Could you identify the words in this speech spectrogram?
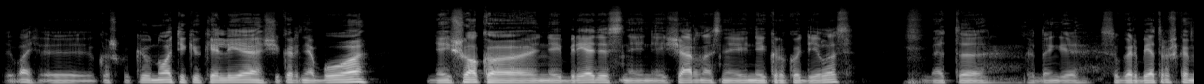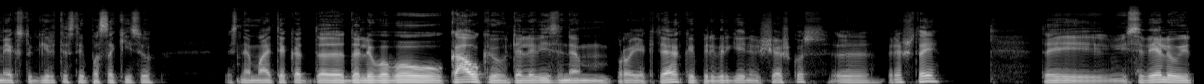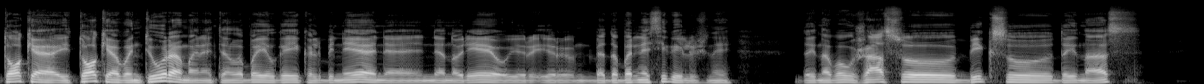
Tai va, e, kažkokių nuotikių kelyje šį kartą nebuvo. Nei šoko, nei brėdis, nei, nei šernas, nei, nei krokodilas. Bet e, kadangi su garbėtraška mėgstu girtis, tai pasakysiu, kas nematė, kad e, dalyvavau kaukių televiziniam projekte, kaip ir Virginijus Šeškus prieš tai. Tai įsivėliau į tokią, į tokią avantūrą, mane ten labai ilgai kalbinėjo, ne, nenorėjau, ir, ir, bet dabar nesigailiu, žinai. Dainavau žasų, biksų dainas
